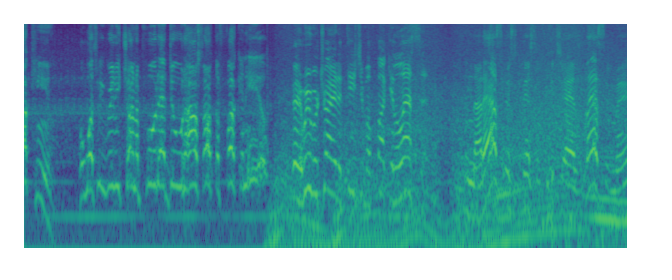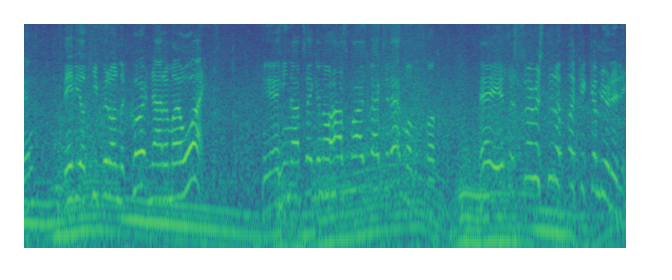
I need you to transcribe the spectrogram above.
Yeah, him. But was we really trying to pull that dude house off the fucking hill? Hey, we were trying to teach him a fucking lesson. Now that's an expensive bitch-ass lesson, man. Maybe he'll keep it on the court and out of my wife. Yeah, he not taking no housewives back to that motherfucker. Hey, it's a service to the fucking community.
